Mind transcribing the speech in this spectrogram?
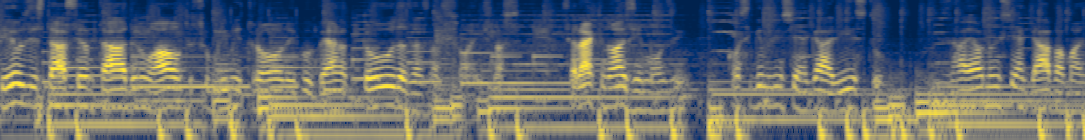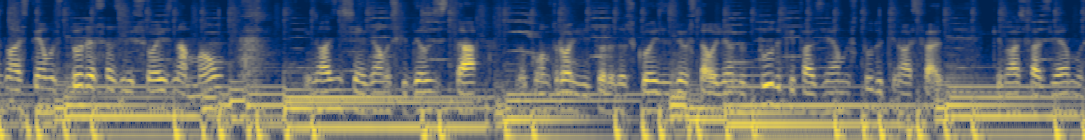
Deus está sentado no alto, sublime trono e governa todas as nações. Nós, será que nós, irmãos, conseguimos enxergar isto? Israel não enxergava, mas nós temos todas essas lições na mão e nós enxergamos que Deus está no controle de todas as coisas, Deus está olhando tudo que fazemos, tudo que nós, faz, que nós fazemos,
